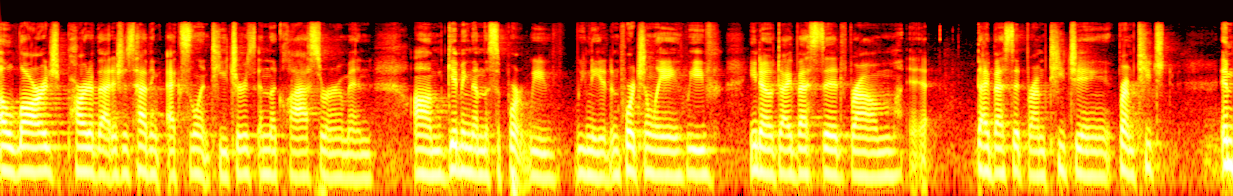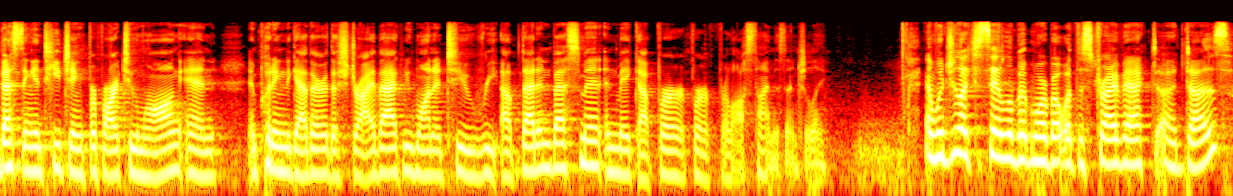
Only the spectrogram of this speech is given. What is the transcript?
a large part of that is just having excellent teachers in the classroom and um, giving them the support we, we needed. Unfortunately, we've, you know, divested from, eh, divested from teaching, from teach, investing in teaching for far too long and, and putting together the Strive Act, we wanted to re-up that investment and make up for, for, for lost time, essentially. And would you like to say a little bit more about what the Strive Act uh, does?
